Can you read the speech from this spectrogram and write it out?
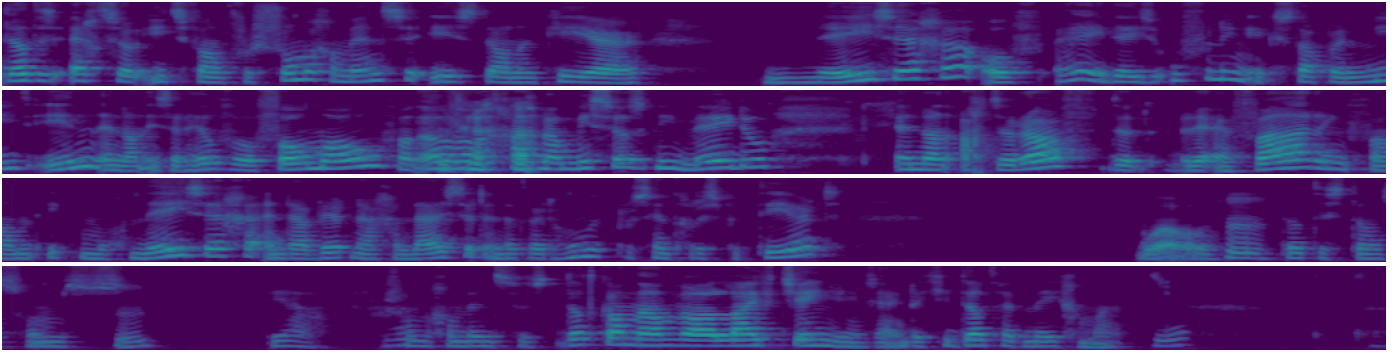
dat is echt zoiets van, voor sommige mensen is dan een keer nee zeggen of hey, deze oefening, ik stap er niet in. En dan is er heel veel FOMO van, oh, wat ga ik nou missen als ik niet meedoe? En dan achteraf de, de ervaring van, ik mocht nee zeggen en daar werd naar geluisterd en dat werd 100% gerespecteerd. Wow, hm. dat is dan soms, hm. ja, voor sommige mensen, dat kan dan wel life-changing zijn, dat je dat hebt meegemaakt. Ja, dat, uh,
